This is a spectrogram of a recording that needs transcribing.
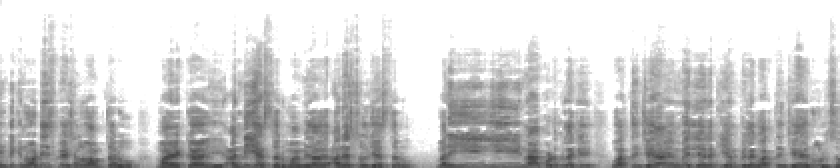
ఇంటికి నోటిఫికేషన్లు పంపుతారు. మా యొక్క అన్నీ అన్ని చేస్తారు. మా మీద అరెస్టులు చేస్తారు. మరి ఈ ఈ నా కొడుకులకి వర్తించే ఎమ్మెల్యేలకి ఎంపీలకు వర్తించే రూల్స్?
